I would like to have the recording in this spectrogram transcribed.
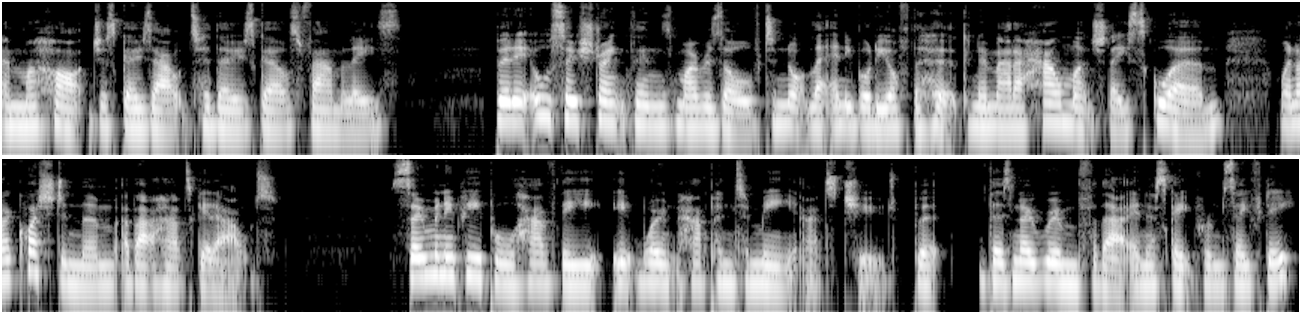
and my heart just goes out to those girls' families. But it also strengthens my resolve to not let anybody off the hook, no matter how much they squirm, when I question them about how to get out. So many people have the it won't happen to me attitude, but there's no room for that in escape room safety.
